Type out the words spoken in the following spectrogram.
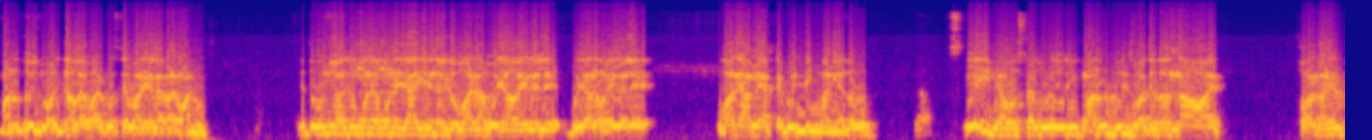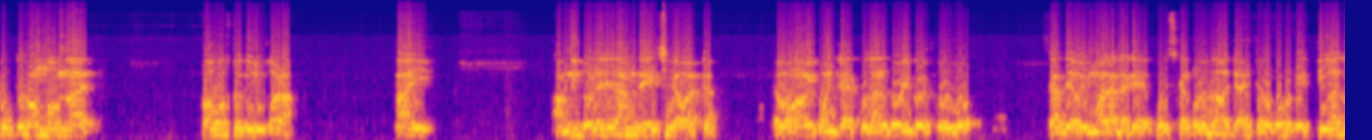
মানুষ ওই জলটাও ব্যবহার করতে পারে এলাকার মানুষ। কিন্তু উনি হয়তো মনে মনে চাইছেন ওই ডোবাটা বোঝা হয়ে গেলে, বোঝানো হয়ে গেলে, ওখানে আমি একটা বিল্ডিং বানিয়ে দেবো। এই ব্যবস্থাগুলো যদি মানুষ যদি সচেতন না হয়, সরকারের পক্ষে সম্ভব নয়, সমস্ত কিছু করা। তাই আপনি বলেছেন, আমি দেখছি ব্যাপারটা, এবং আমি পঞ্চায়েত প্রধানকেও রিকোয়েস্ট করব যাতে ওই মালাটাকে পরিষ্কার করে দেওয়া যায়। যেন কোনো ব্যক্তিগত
